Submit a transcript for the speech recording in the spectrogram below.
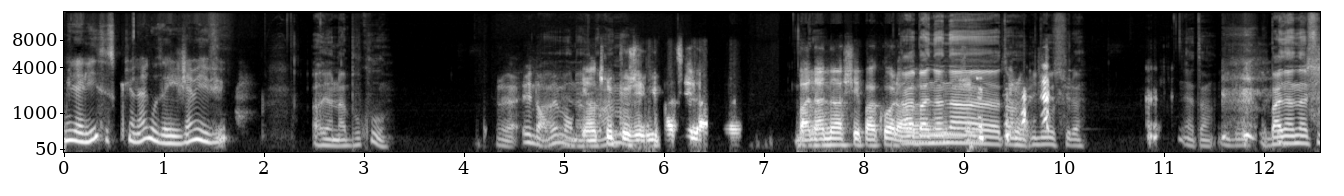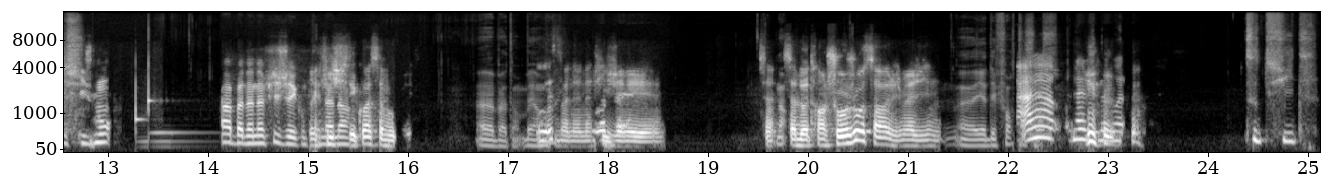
Milali, est-ce qu'il y en a que vous avez jamais vu? Ah, il y en a beaucoup. Il y a énormément. Il y a un truc que j'ai vu passer là. euh, Banana, je sais pas quoi là. Ah, euh, Banana. euh, Attends, il est où celui-là Attends, il est où Banana Fish. Ils ont. Ah, Banana Fish, j'avais compris Les fiches, Nana. c'est quoi ça vous Euh, bah attends, ben, Banana Fish, j'avais. Ça, doit être un shoujo, ça, j'imagine. euh, il y a des fortes Ah, chances. là, je le vois. Tout de suite.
